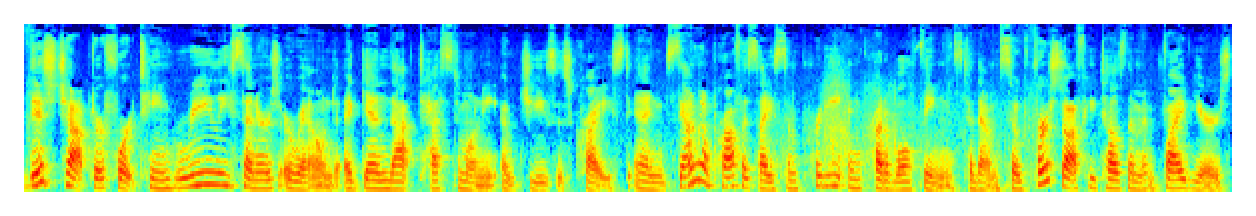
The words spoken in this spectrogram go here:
this chapter 14 really centers around, again, that testimony of Jesus Christ. And Samuel prophesies some pretty incredible things to them. So, first off, he tells them in five years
